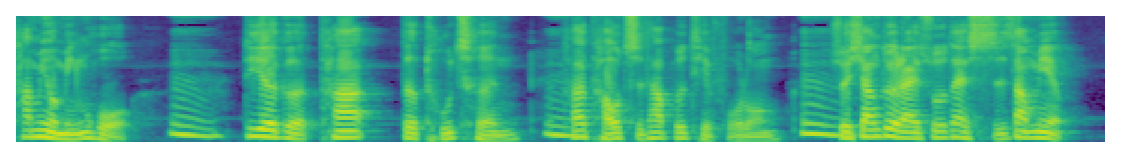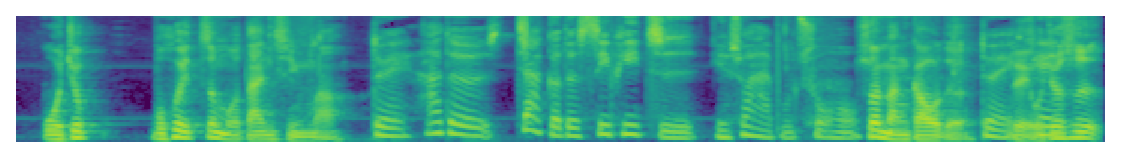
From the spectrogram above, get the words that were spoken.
它没有明火，嗯。第二个，它的涂层，它陶瓷它不是铁氟龙，嗯，所以相对来说在食上面我就不会这么担心吗。对，它的价格的 CP 值也算还不错哦，算蛮高的。对，对我就是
